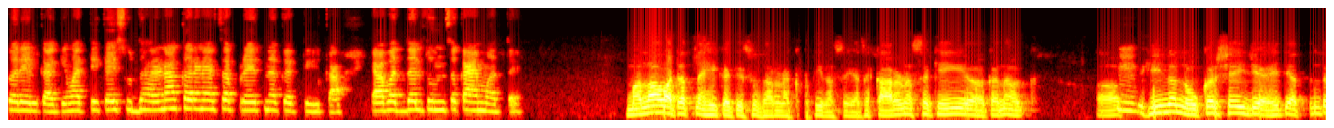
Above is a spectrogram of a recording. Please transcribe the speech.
करेल का? किंवा ते काही सुधारणा करण्याचा प्रयत्न करतील का? याबद्दल तुमचं काय मत आहे? मला वाटत नाही का ती सुधारणा करतील असं. याचं कारण असं की कनक ही. ना नोकरशाही जी आहे ती अत्यंत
